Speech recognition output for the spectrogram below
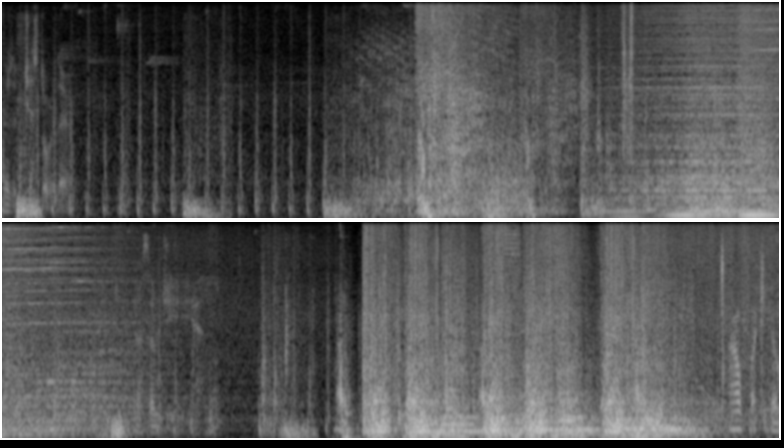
There's a chest over there. SMG. Oh fuck you.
